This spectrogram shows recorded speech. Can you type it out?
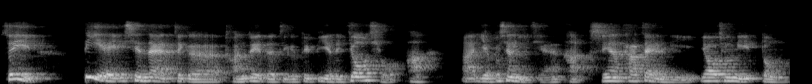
所以 BA 现在这个团队的这个对毕业的要求啊啊也不像以前哈，实际上他在你要求你懂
